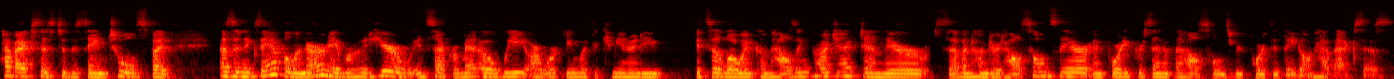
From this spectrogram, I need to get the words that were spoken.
have access to the same tools. But as an example, in our neighborhood here in Sacramento, we are working with the community. It's a low-income housing project, and there are 700 households there, and 40% of the households report that they don't have access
